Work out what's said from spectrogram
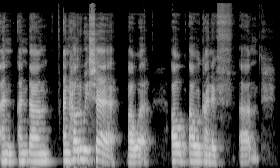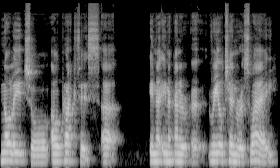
And, and, um, and how do we share our, our, our kind of um, knowledge or our practice uh, in, a, in a kind of uh, real generous way?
